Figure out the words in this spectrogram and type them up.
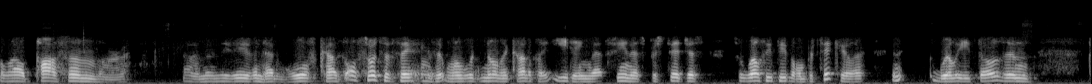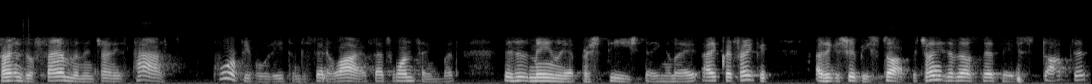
a wild possum or um, and they've even had wolf cubs, all sorts of things that one would normally contemplate eating, that's seen as prestigious. So wealthy people in particular will eat those. In times of famine in Chinese past, poor people would eat them to stay alive. That's one thing. But this is mainly a prestige thing. And I, I quite frankly, I think it should be stopped. The Chinese have now said they've stopped it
